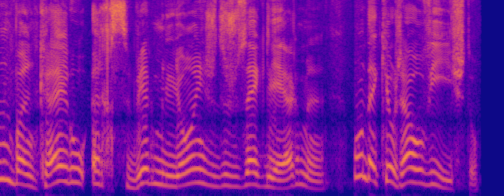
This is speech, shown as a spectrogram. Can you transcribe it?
um banqueiro a receber milhões de José Guilherme? Onde é que eu já ouvi isto?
